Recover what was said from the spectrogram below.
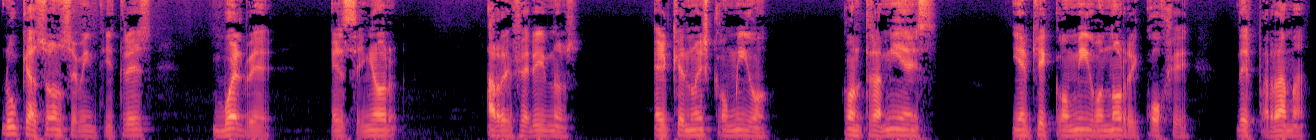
Lucas 11, 23, vuelve el Señor a referirnos, el que no es conmigo, contra mí es, y el que conmigo no recoge, desparrama.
